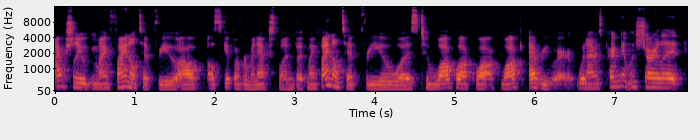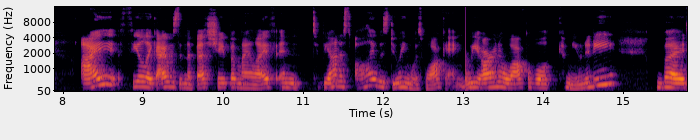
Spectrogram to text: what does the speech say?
Actually, my final tip for you, I'll, I'll skip over my next one, but my final tip for you was to walk, walk, walk, walk everywhere. When I was pregnant with Charlotte, I feel like I was in the best shape of my life. And to be honest, all I was doing was walking. We are in a walkable community, but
